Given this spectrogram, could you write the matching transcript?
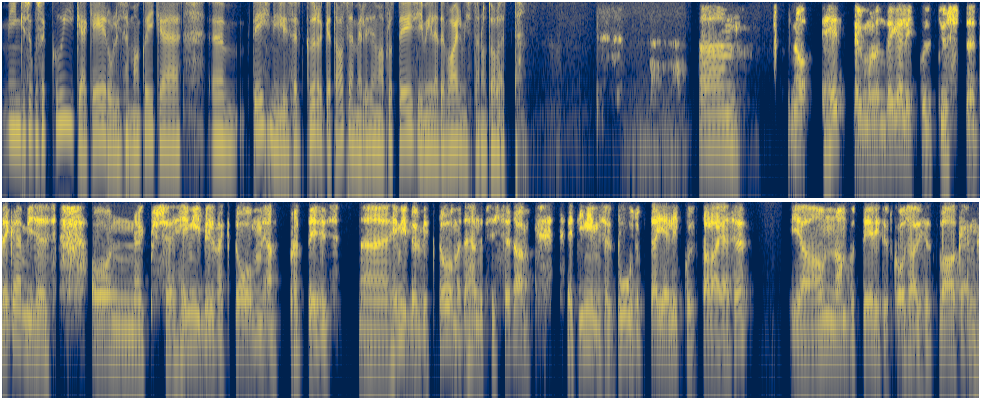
mingisuguse kõige keerulisema, kõige äh, tehniliselt kõrgetasemelisema proteesi, mille te valmistanud olete um...? no hetkel mul on tegelikult just tegemises on üks hemipilvektoomia protees hemipelviktoomia tähendab siis seda, et inimesel puudub täielikult alajäse ja on amputeeritud ka osaliselt vaagen.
